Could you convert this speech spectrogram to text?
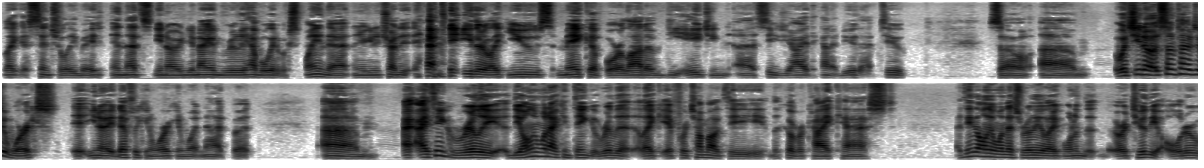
like essentially based, and that's you know you're not to really have a way to explain that, and you're to try to have to either like use makeup or a lot of de aging uh, CGI to kind of do that too. So, um, which you know sometimes it works, it, you know it definitely can work and whatnot, but um, I, I, think really the only one I can think really like if we're talking about the the Cobra Kai cast, I think the only one that's really like one of the or two of the older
